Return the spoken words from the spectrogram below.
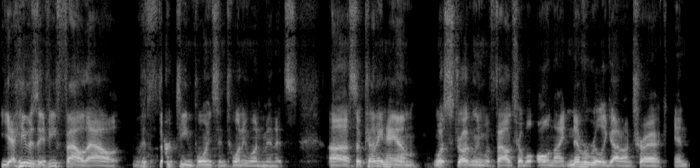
yeah, he was if he fouled out with 13 points in 21 minutes. Uh, so Cunningham was struggling with foul trouble all night, never really got on track, and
